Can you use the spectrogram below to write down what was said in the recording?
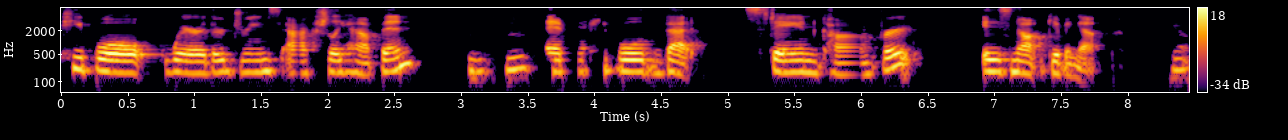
people where their dreams actually happen mm-hmm. and people that stay in comfort is not giving up. Yeah.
